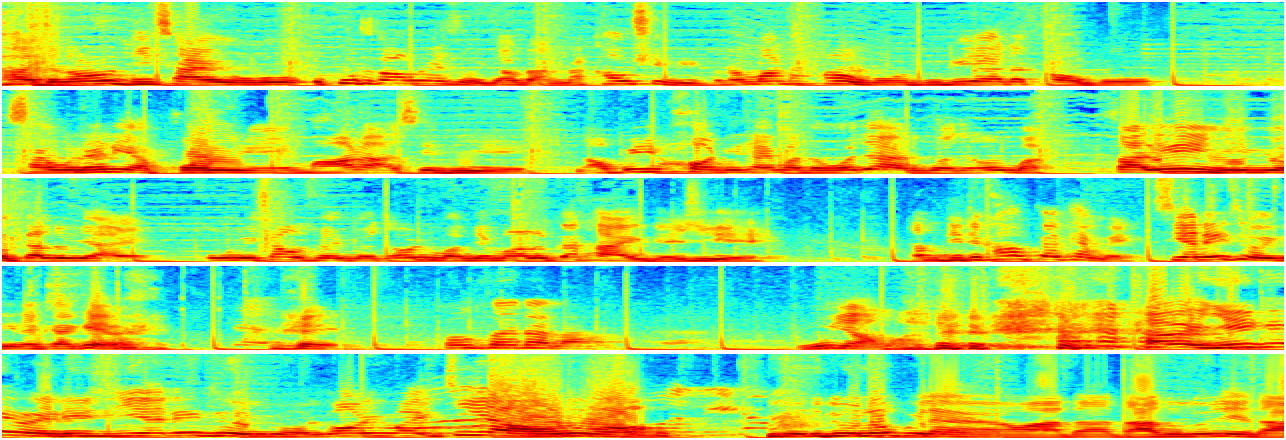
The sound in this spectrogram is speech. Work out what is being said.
ဟာကျွန်တော်တို့ဒီဆိုင်ကိုအခုတစ်ခေါက်နဲ့ဆိုရောက်တာနှစ်ခေါက်ရှိပြီပထမတစ်ခေါက်ကိုဒုတိယတစ်ခေါက်ကိုဆိုင်ဝန်ထမ်းတွေကပေါ်နေတယ်မားတာအဆင်ပြေတယ်နောက်ပြီးဟော်ဒီဆိုင်မှာသဘောကျတယ်ကွာကျွန်တော်တို့မှာစာလေးရေးပြီးတော့ကတ်လို့ရတယ်ပုံလေးလျှောက်ဆွဲပြီးတော့ကျွန်တော်တို့မှာမြန်မာလိုကတ်ထားရည်လည်းရှိတယ် ဒါဒီတစ်ခေါက်ကတ်ခဲ့မယ် CNA ဆိုရင်လည်းကတ်ခဲ့မယ်ပုံဆွဲတယ်လားဘူးရပါလေဒါပဲရေးခဲ့မယ်လေ CNA ဆိုပြီးတော့ကောင်းဒီမှာကြည့်အောင်လို့ရောဒီလိုဒီလိုလုပ်ပြလိုက်ဟာဒါဒါဆိုလို့ရှိရင်ဒါ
